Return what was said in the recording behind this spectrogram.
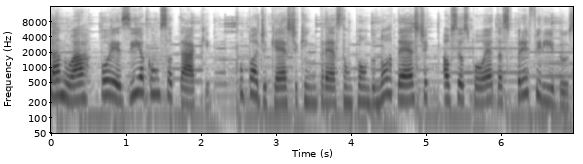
Está no ar Poesia com Sotaque, o podcast que empresta um tom do Nordeste aos seus poetas preferidos.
